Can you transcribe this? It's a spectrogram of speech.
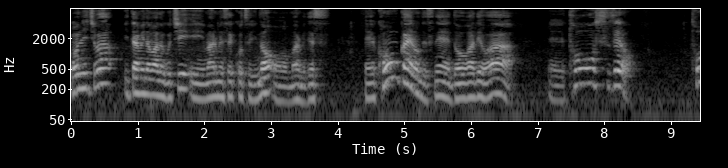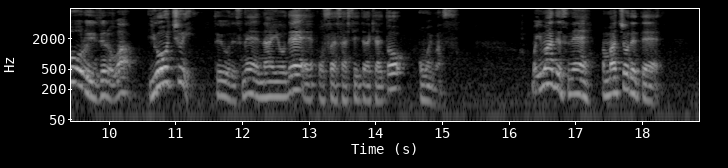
こんにちは。痛みの窓口、丸め接骨院の丸めです。え今回のですね、動画では、え糖質ゼロ、糖類ゼロは要注意というですね、内容でお伝えさせていただきたいと思います。今ですね、街を出て、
